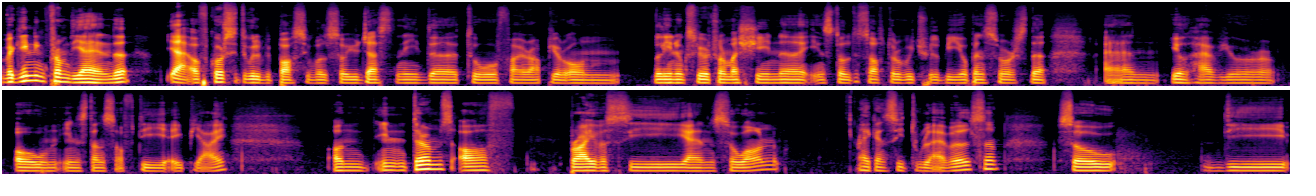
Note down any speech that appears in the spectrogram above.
beginning from the end, yeah, of course it will be possible. So, you just need uh, to fire up your own Linux virtual machine, uh, install the software which will be open sourced, and you'll have your own instance of the API. On in terms of privacy and so on, I can see two levels. So the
